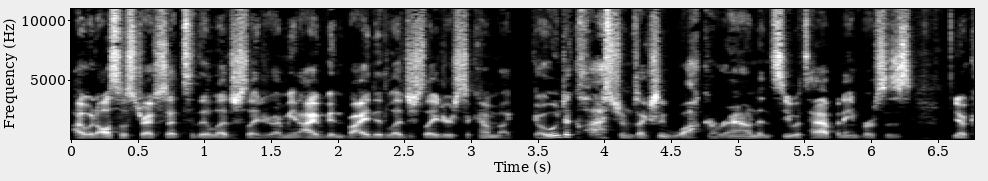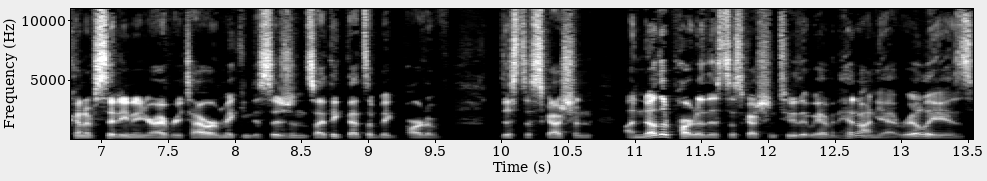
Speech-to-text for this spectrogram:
I would also stretch that to the legislator. I mean, I've invited legislators to come like go into classrooms, actually walk around and see what's happening versus, you know, kind of sitting in your ivory tower and making decisions. I think that's a big part of this discussion. Another part of this discussion too that we haven't hit on yet really is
